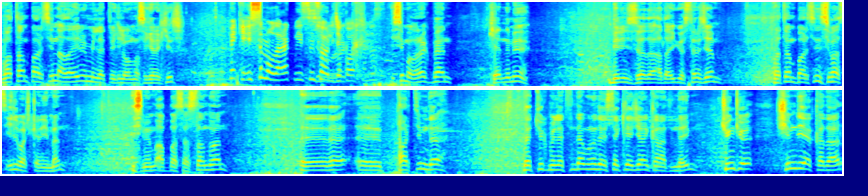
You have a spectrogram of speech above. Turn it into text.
Vatan Partisi'nin adayının milletvekili olması gerekir. Peki isim olarak bir isim, söyleyecek olarak- olsanız. İsim olarak ben kendimi birinci sırada adayı göstereceğim. Vatan Partisi'nin Sivas İl Başkanıyım ben. İsmim Abbas Aslandoğan. Ee, ve e, partim de ve Türk milletinde bunu destekleyeceğin kanaatindeyim. Çünkü şimdiye kadar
